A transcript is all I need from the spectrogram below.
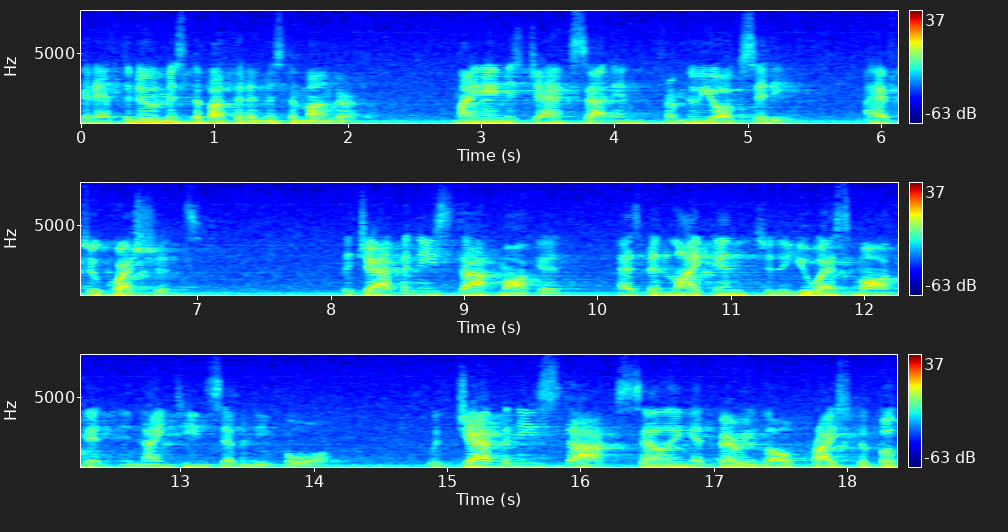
Good afternoon, Mr. Buffett and Mr. Munger. My name is Jack Sutton from New York City. I have two questions. The Japanese stock market has been likened to the U.S. market in 1974. With Japanese stocks selling at very low price to book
